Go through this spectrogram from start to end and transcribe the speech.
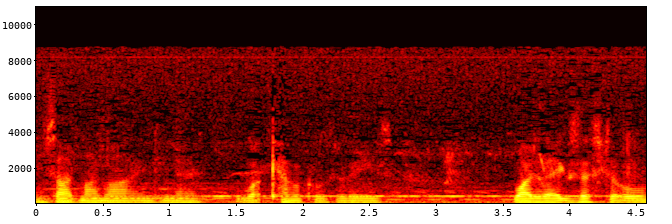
inside my mind? You know, what chemicals are these? Why do they exist at all?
